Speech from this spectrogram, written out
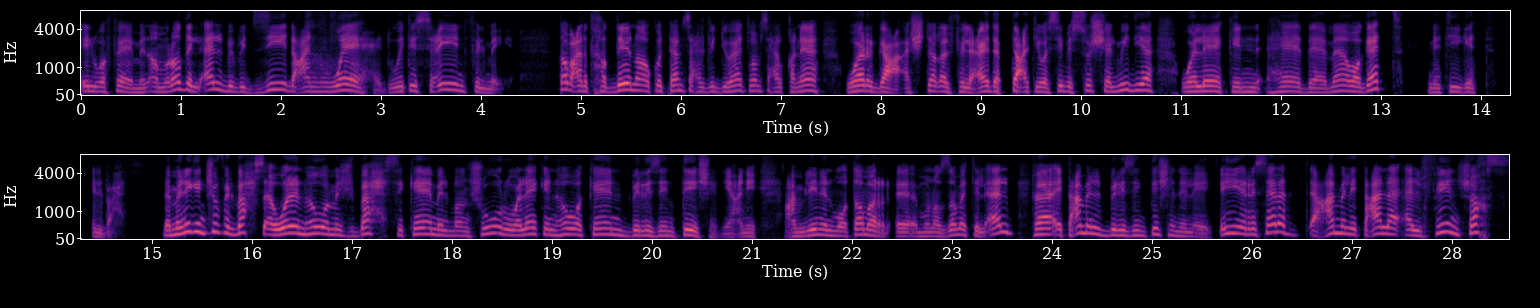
الوفاة من أمراض القلب بتزيد عن 91% طبعا اتخضينا وكنت همسح الفيديوهات وأمسح القناة وأرجع أشتغل في العادة بتاعتي وأسيب ال social media ولكن هذا ما وجدت نتيجة البحث. لما نيجي نشوف البحث اولا هو مش بحث كامل منشور ولكن هو كان presentation يعني عاملين المؤتمر منظمة القلب فاتعمل ال presentation الآتي. هي الرسالة عملت على 2000 شخص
